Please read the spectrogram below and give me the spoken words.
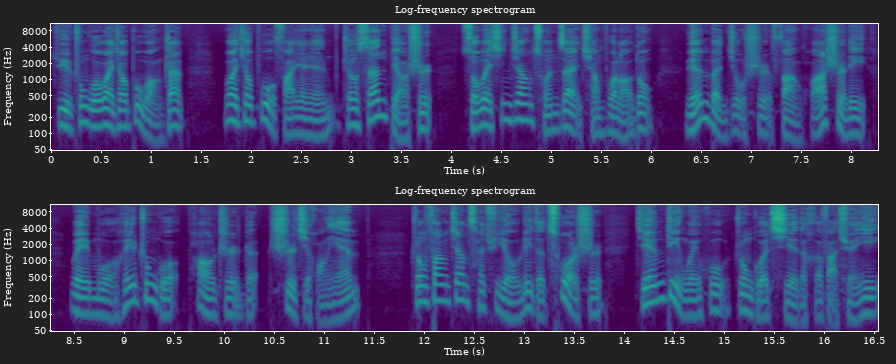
据中国外交部网站。外交部发言人周三表示，所谓新疆存在强迫劳动，原本就是反华势力为抹黑中国炮制的世纪谎言。中方将采取有力的措施，坚定维护中国企业的合法权益。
